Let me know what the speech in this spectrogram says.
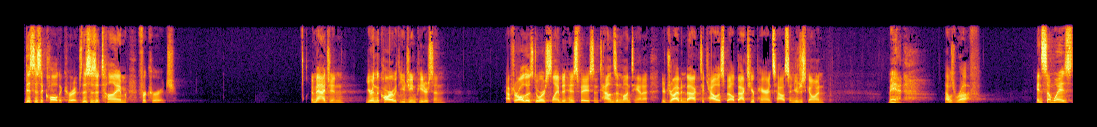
This is a call to courage. This is a time for courage. Imagine you're in the car with Eugene Peterson after all those doors slammed in his face in Townsend, Montana. You're driving back to Kalispell, back to your parents' house, and you're just going, man, that was rough. In some ways,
